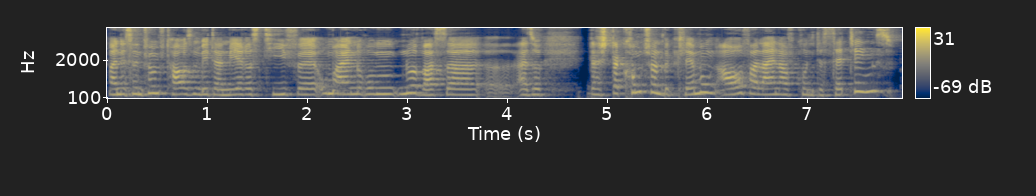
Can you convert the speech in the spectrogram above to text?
man ist in 5000 Metern Meerestiefe, um einen rum nur Wasser. Äh, also da, da kommt schon Beklemmung auf, allein aufgrund des Settings.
